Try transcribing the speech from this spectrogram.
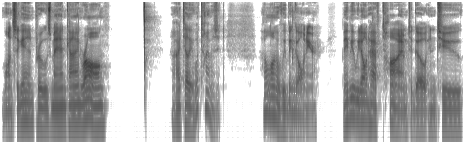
once again proves mankind wrong. I tell you, what time is it? How long have we been going here? Maybe we don't have time to go into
